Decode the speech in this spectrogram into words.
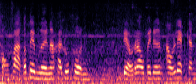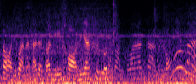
ของฝากก็เต็มเลยนะคะ ทุกคนเดี๋ยวเราไปเดินเอาเลทกันต่อดีกว่านะคะเดี๋ยวตอนนี้ขออนุญาตขึ้นรถก่อนเพราะว่าอากาศมันร้อนมาก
